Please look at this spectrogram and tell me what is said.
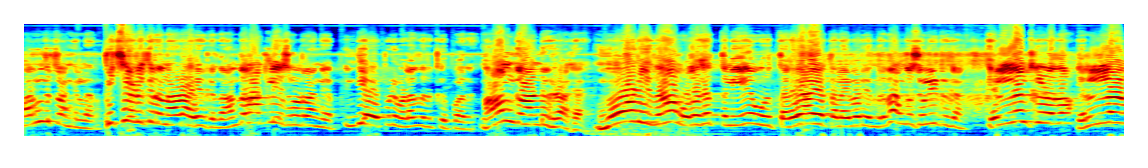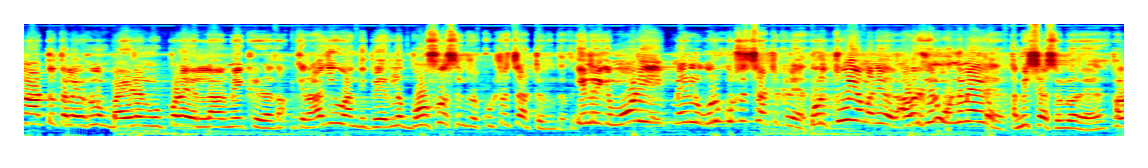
மறந்துட்டாங்க எல்லாரும். பிச்சை எடுக்கிற நாடாக இருக்கிறது. அந்த நாட்டிலேயே சொல்றாங்க இந்தியா எப்படி வளர்ந்துருக்கு பாரு. நான்கு ஆண்டுகளாக மோடி தான் உலகத்திலேயே ஒரு தலையாய தலைவர் என்று அவங்க சொல்லிட்டு இருக்காங்க. எல்லாம் கீழே தான். எல்லா நாட்டு தலைவர்களும் பைடன் உட்பட எல்லாருமே கீழே தான். இன்னைக்கு ராஜீவ் காந்தி பேர்ல போஃபர்ஸ் என்ற குற்றச்சாட்டு இருந்தது. இன்றைக்கு மோடி மேல ஒரு குற்றச்சாட்டு கிடையாது. ஒரு தூய மனிதர் அவருக்கு ஒண்ணுமே கிடையாது. அமித்ஷா சொல்லுவாரு பல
